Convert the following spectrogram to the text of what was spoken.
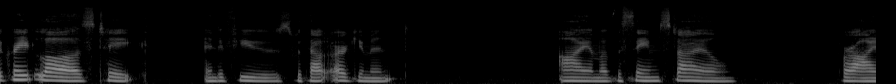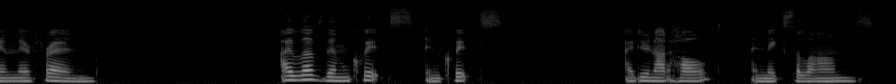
The great laws take and diffuse without argument. I am of the same style, for I am their friend. I love them quits and quits. I do not halt and make salams.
